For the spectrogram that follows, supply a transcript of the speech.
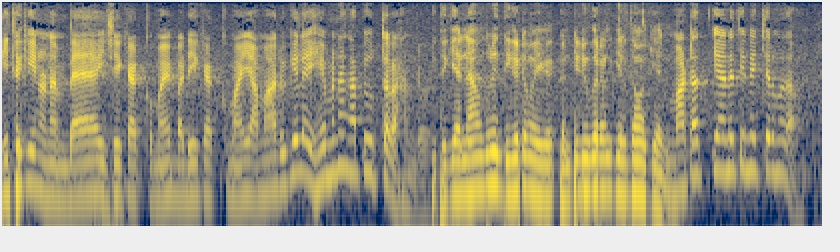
හිත කියනවා නම් බෑ ඉස එකක් කොමයි බඩ එකක් කොමයි අමාරු කියලා එහෙමනම් අපි උත්තර අහන්න ඕනේ. හිත කියන්නේ ආමුදුනේ දිගටම ඒක කන්ටිනියු කරන්න කියලා තමයි කියන්නේ. මටත් කියන්න තියෙන එච්චරම තමයි.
